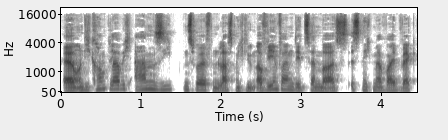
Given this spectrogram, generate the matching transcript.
Äh, und die kommt, glaube ich, am 7.12., lass mich lügen. Auf jeden Fall im Dezember. Es ist nicht mehr weit weg.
